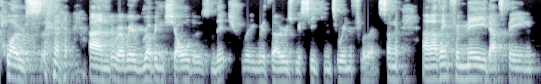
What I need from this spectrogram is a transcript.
close and where we're rubbing shoulders literally with those we're seeking to influence. And and I think for me that's been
